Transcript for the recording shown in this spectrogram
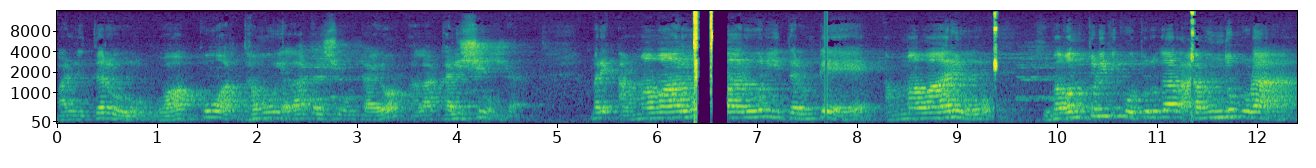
వాళ్ళిద్దరూ వాక్కు అర్థము ఎలా కలిసి ఉంటాయో అలా కలిసి ఉంటారు. మరి అమ్మవారు వారు అని ఇద్దరు ఉంటే అమ్మవారు హిమవంతుడికి కూతురుగా రాకముందు కూడా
